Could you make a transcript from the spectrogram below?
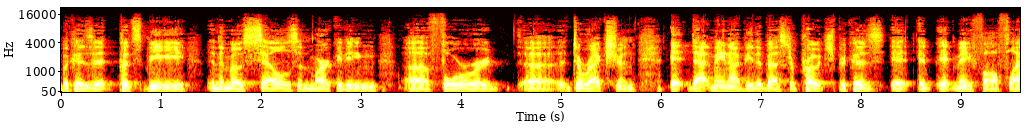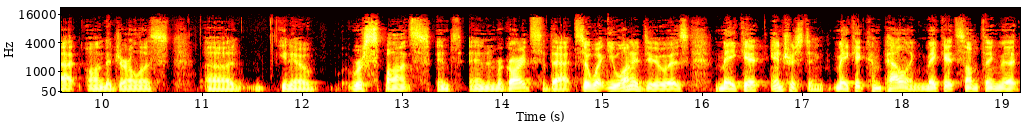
because it puts me in the most sales and marketing uh, forward uh, direction. It, that may not be the best approach because it, it, it may fall flat on the journalist, uh, you know, response in, in regards to that. So what you want to do is make it interesting, make it compelling, make it something that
